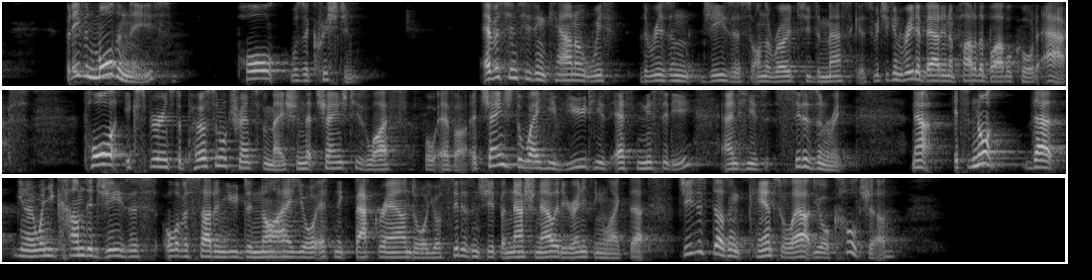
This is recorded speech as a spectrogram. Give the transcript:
But even more than these, Paul was a Christian. Ever since his encounter with the risen Jesus on the road to Damascus, which you can read about in a part of the Bible called Acts, Paul experienced a personal transformation that changed his life forever. It changed the way he viewed his ethnicity and his citizenry. Now, it's not that, you know, when you come to Jesus, all of a sudden you deny your ethnic background or your citizenship and nationality or anything like that. Jesus doesn't cancel out your culture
